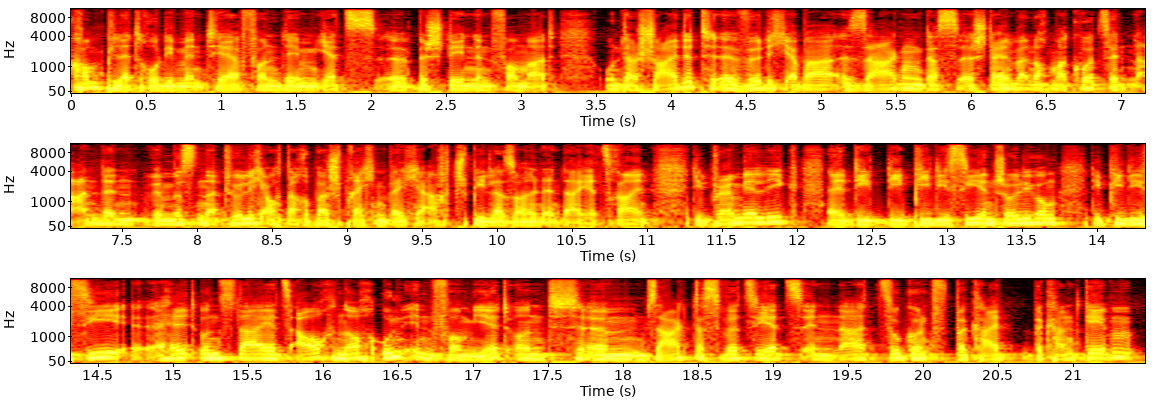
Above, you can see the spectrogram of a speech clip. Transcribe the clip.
komplett rudimentär von dem jetzt äh, bestehenden Format unterscheidet. würde ich aber sagen, das stellen wir nochmal kurz hinten an, denn wir müssen natürlich auch darüber sprechen, welche acht Spieler sollen denn da jetzt rein. Die Premier League, äh, die, die PDC, Entschuldigung, die PDC äh, hält uns da jetzt auch noch uninformiert und ähm, sagt, das wird sie jetzt in naher Zukunft bekannt, bekannt geben.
